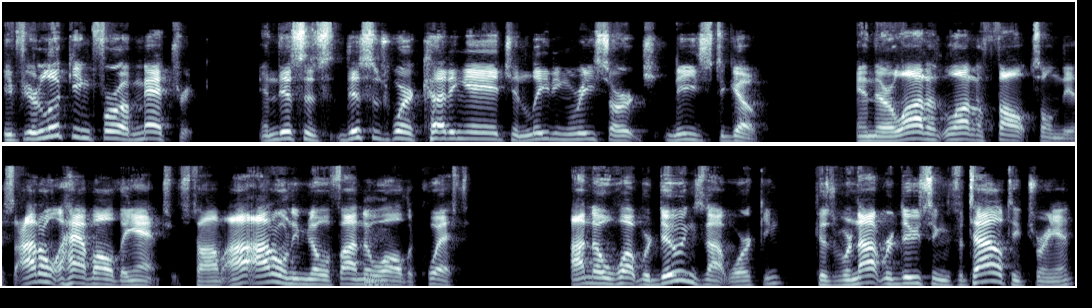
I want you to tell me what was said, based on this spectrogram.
if you're looking for a metric, and this is this is where cutting edge and leading research needs to go. And there are a lot of a lot of thoughts on this. I don't have all the answers, Tom. I, I don't even know if I know mm all the questions. I know what we're doing is not working because we're not reducing the fatality trend.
